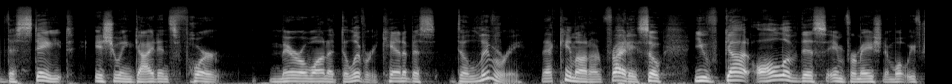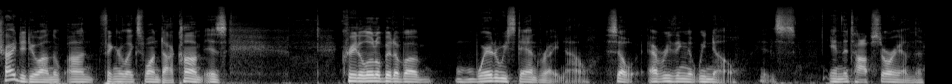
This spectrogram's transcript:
the state issuing guidance for marijuana delivery, cannabis delivery. That came out on Friday. So you've got all of this information, and what we've tried to do on the on fingerlakes1.com is create a little bit of a where do we stand right now. So everything that we know is in the top story on the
